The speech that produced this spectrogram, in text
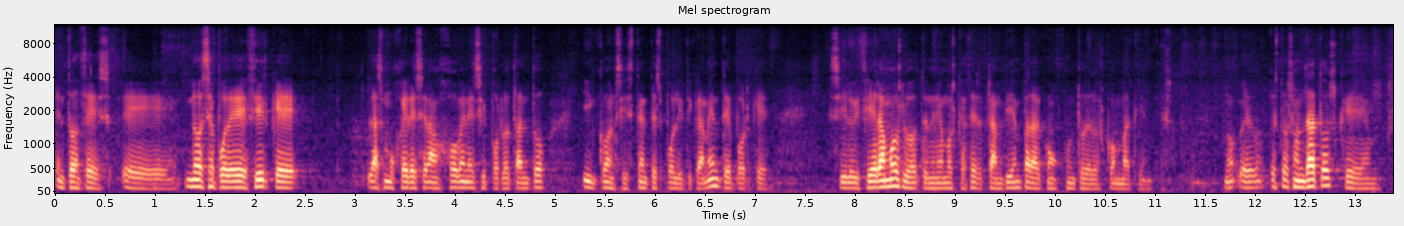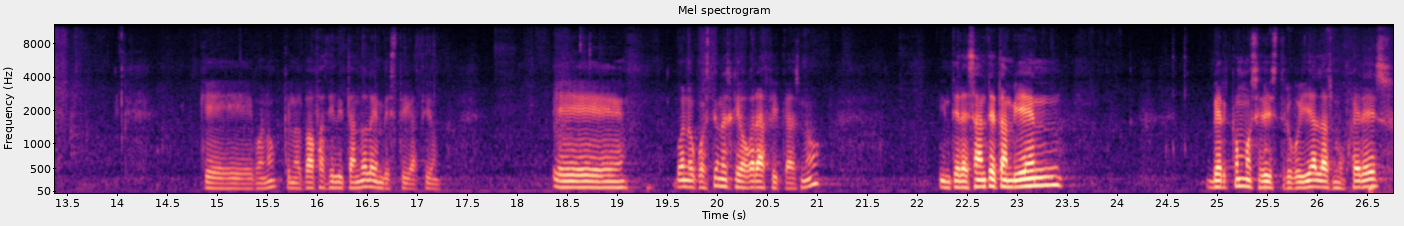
Entonces, eh, no se puede decir que las mujeres eran jóvenes y por lo tanto inconsistentes políticamente, porque si lo hiciéramos lo tendríamos que hacer también para el conjunto de los combatientes. Estos son datos que, que, bueno, que nos va facilitando la investigación. Eh, Bueno, cuestiones geográficas, ¿no? Interesante también ver cómo se distribuían las mujeres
